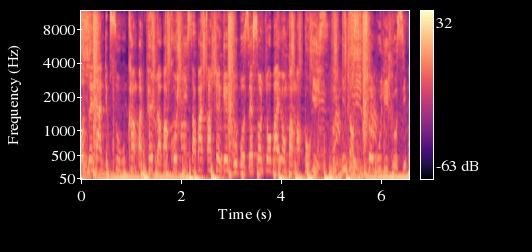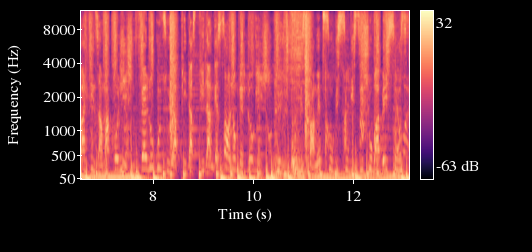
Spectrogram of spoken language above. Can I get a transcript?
ozenandi ebusuku ukuhamba liphehlwa abakhohlisi abacashe ngengubo zesonto bayomba amabhokisi. Inhloso ithwebula idlozi bahlinza amakhonishi. Ufela ukuthi uyaphila siphila ngesono kuleli lokishi uma isibhamu ebusuku isuka isishuba beyisusa.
